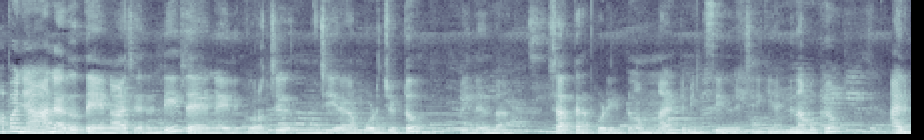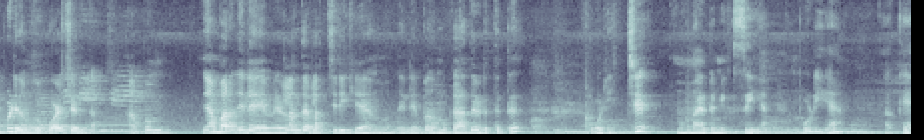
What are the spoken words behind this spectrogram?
അപ്പോൾ ഞാനത് തേങ്ങാ ചിരണ്ടി തേങ്ങയിൽ കുറച്ച് ജീരകം പൊടിച്ചിട്ടു. പിന്നെ എന്താ ശർക്കരപ്പൊടി ഇട്ട് നന്നായിട്ട് മിക്സ് ചെയ്ത് വെച്ചിരിക്കുക ഇനി നമുക്ക് അരിപ്പൊടി നമുക്ക് കുഴച്ചെടുക്കാം. അപ്പം ഞാൻ പറഞ്ഞില്ലേ വെള്ളം തിളച്ചിരിക്കുക എന്ന് പറഞ്ഞില്ലേ അപ്പം നമുക്ക് അതെടുത്തിട്ട് ഒഴിച്ച് നന്നായിട്ട് മിക്സ് ചെയ്യാം പൊടിയെ. ഓക്കെ?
